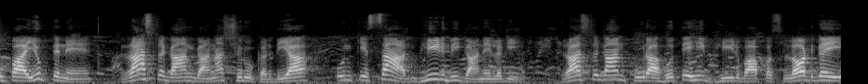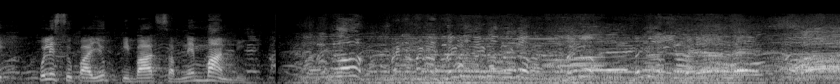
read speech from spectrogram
उपायुक्त ने राष्ट्रगान गाना शुरू कर दिया। उनके साथ भीड़ भी गाने लगी। राष्ट्रगान पूरा होते ही भीड़ वापस लौट गई। पुलिस उपायुक्त की बात सबने मान ली। Bekle! Bekle! Bekle! Bekle! Bekle!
